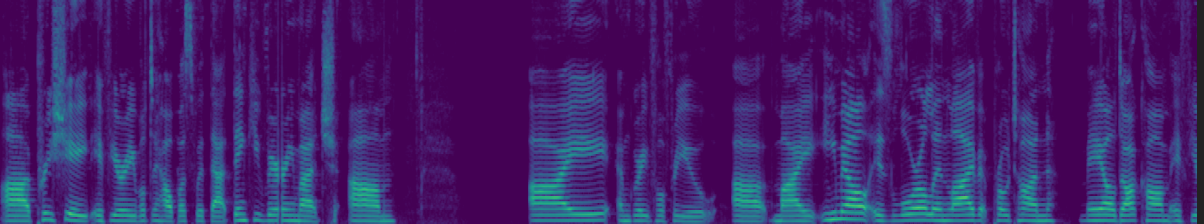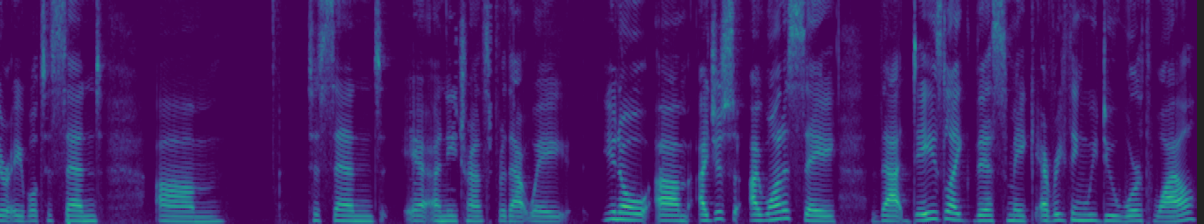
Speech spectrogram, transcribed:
Uh, appreciate if you're able to help us with that. Thank you very much. Um, I am grateful for you. Uh, my email is lauralynlive at protonmail.com if you're able to send um, to send an e-transfer that way. You know, um, I just I want to say that days like this make everything we do worthwhile.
